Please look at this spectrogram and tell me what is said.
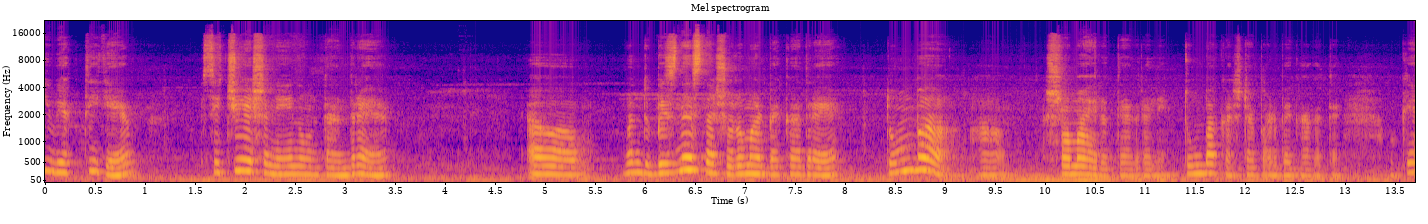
ಈ ವ್ಯಕ್ತಿಗೆ ಸಿಚುಯೇಷನ್ ಏನು ಅಂತ ಅಂದರೆ ಒಂದು ಬಿಸ್ನೆಸ್ನ ಶುರು ಮಾಡಬೇಕಾದ್ರೆ ತುಂಬ ಶ್ರಮ ಇರುತ್ತೆ ಅದರಲ್ಲಿ. ತುಂಬ ಕಷ್ಟಪಡಬೇಕಾಗತ್ತೆ. ಓಕೆ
